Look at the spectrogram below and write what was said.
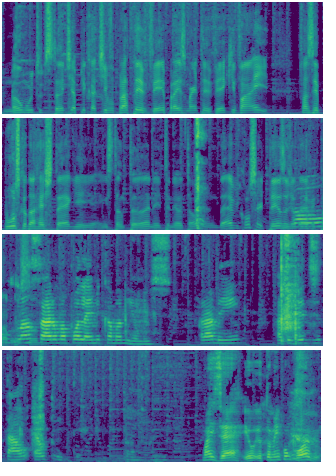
não muito distante, aplicativo para TV, para Smart TV, que vai fazer busca da hashtag instantânea, entendeu? Então, deve, com certeza, já Vou deve estar tá pensando... lançar uma polêmica mamilos. Para mim, a TV digital é o Twitter. Pronto, mas é, eu, eu também concordo.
